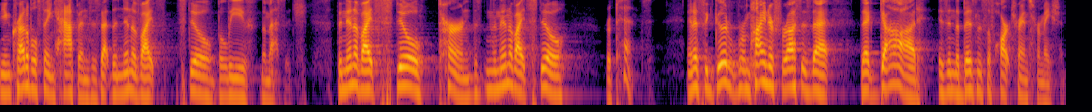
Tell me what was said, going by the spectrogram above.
the incredible thing happens is that the Ninevites still believe the message. The Ninevites still turn, the Ninevites still repent. And it's a good reminder for us is that, that God is in the business of heart transformation.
